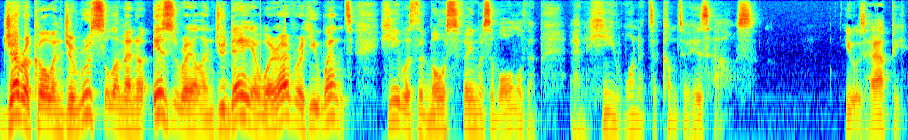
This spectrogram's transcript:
Jericho and Jerusalem and Israel and Judea, wherever he went, he was the most famous of all of them. And he wanted to come to his house. He was happy.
